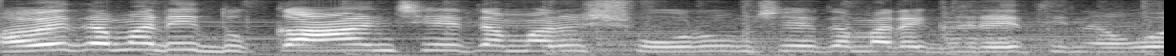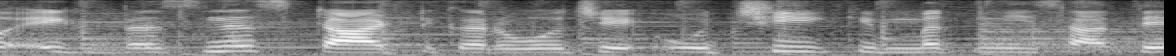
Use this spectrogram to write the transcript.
હવે તમારી દુકાન છે, તમારું શોરૂમ છે, તમારે ઘરેથી નવો એક બિઝનેસ સ્ટાર્ટ કરવો છે, ઓછી કિંમતની સાથે.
